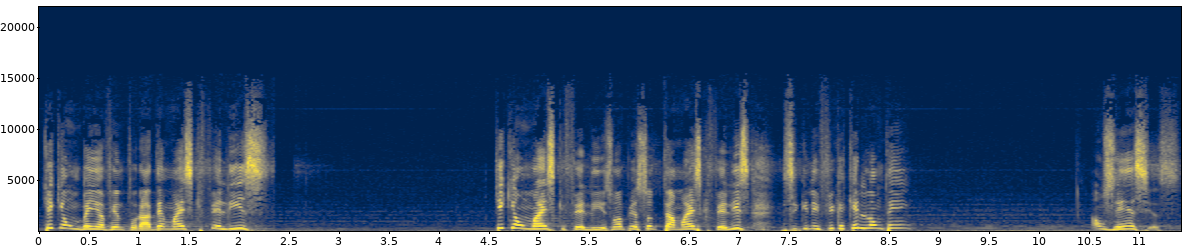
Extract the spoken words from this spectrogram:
O que é um bem-aventurado? É mais que feliz. O que é um mais que feliz? Uma pessoa que está mais que feliz significa que ele não tem ausências,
